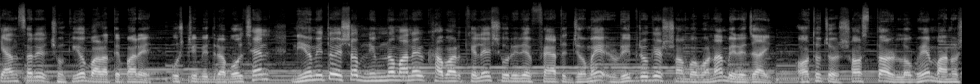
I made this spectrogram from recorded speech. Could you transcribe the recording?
ক্যান্সারের ঝুঁকিও বাড়াতে পারে। পুষ্টিবিদরা বলছেন নিয়মিত এসব নিম্নমানের খাবার খেলে শরীরে ফ্যাট জমে হৃদরোগের সম্ভাবনা বেড়ে যায়। অথচ সস্তার লোভে মানুষ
